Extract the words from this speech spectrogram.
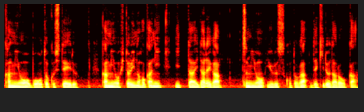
神を冒涜している。神お一人のほかに一体誰が罪を許すことができるだろうか。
